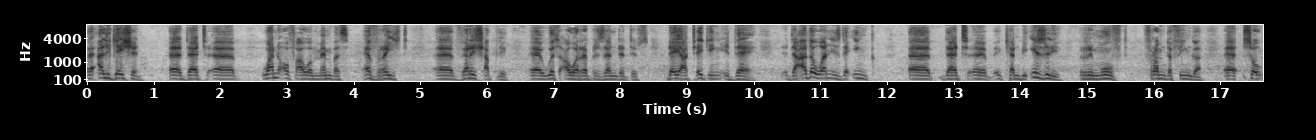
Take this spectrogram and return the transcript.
uh, allegation that uh, one of our members have raised uh, very sharply uh, with our representatives. They are taking it there. The other one is the ink uh, that uh, can be easily removed from the finger. Uh, so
